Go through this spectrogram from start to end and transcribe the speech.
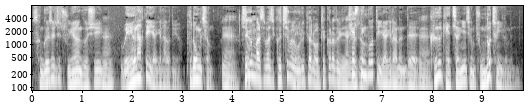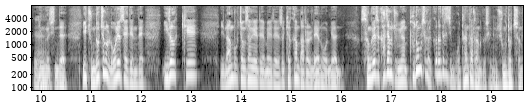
선거에서 이제 중요한 것이 네. 외연학대 이야기를 하거든요. 부동층. 예. 지금 말씀하신 그 층을 네. 우리 편을 어떻게 끌어들이냐 캐스팅. 보트 이야기를 하는데 네. 그 계층이 지금 중도층인 네. 것인데 이 중도층을 노렸어야 되는데 이렇게 이 남북 정상회담에 대해서 격한 발언을 내놓으면 선거에서 가장 중요한 부동층을 끌어들이지 못한다라는 것이거든요. 중도층.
